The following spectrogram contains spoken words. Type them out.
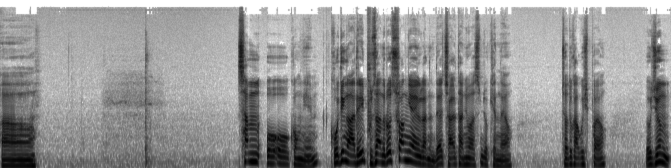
아 3550님, 고딩 아들이 부산으로 수학여행을 갔는데 잘 다녀왔으면 좋겠네요. 저도 가고 싶어요. 요즘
